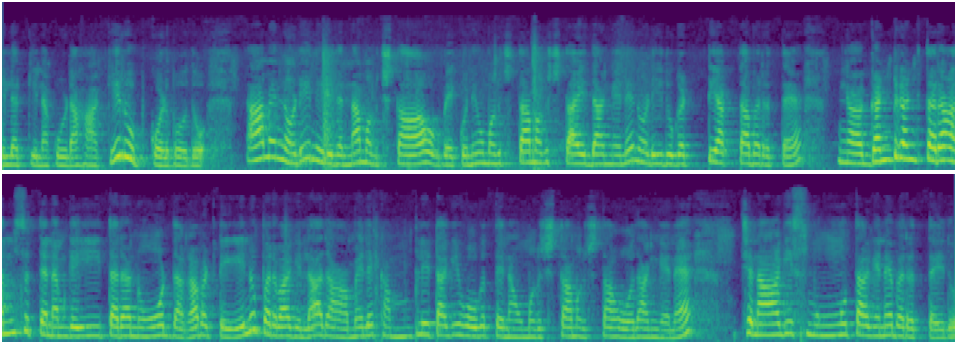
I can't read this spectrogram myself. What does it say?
ಏಲಕ್ಕಿನ ಕೂಡ ಹಾಕಿ ರುಬ್ಕೊಳ್ಬೋದು. ಆಮೇಲೆ ನೋಡಿ ನೀವು ಇದನ್ನು ಮಗಚ್ತಾ ಹೋಗಬೇಕು. ನೀವು ಮಗಚ್ತಾ ಮಗಚ್ತಾ ಇದ್ದಂಗೆ ನೋಡಿ ಇದು ಗಟ್ಟಿ ಆಗ್ತಾ ಬರುತ್ತೆ. ಗಂಟು ಗಂಟು ಥರ ಅನಿಸುತ್ತೆ ನಮಗೆ ಈ ಥರ ನೋಡಿದಾಗ ಬಟ್ ಏನು ಪರವಾಗಿಲ್ಲ. ಅದು ಆಮೇಲೆ ಕಂಪ್ಲೀಟಾಗಿ ಹೋಗುತ್ತೆ ನಾವು ಮಗಚ್ತಾ ಮಗಚ್ತಾ ಹೋದಂಗೆ ಚೆನ್ನಾಗಿ ಸ್ಮೂತಾಗೇ ಬರುತ್ತೆ ಇದು.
